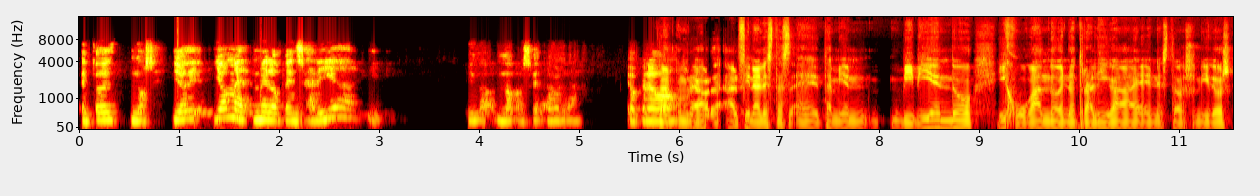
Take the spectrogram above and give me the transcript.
Entonces, no sé, yo, yo me, lo pensaría y, no, no lo sé, la verdad. Yo creo. hombre, ahora al final estás eh, también viviendo y jugando en otra liga en Estados Unidos.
